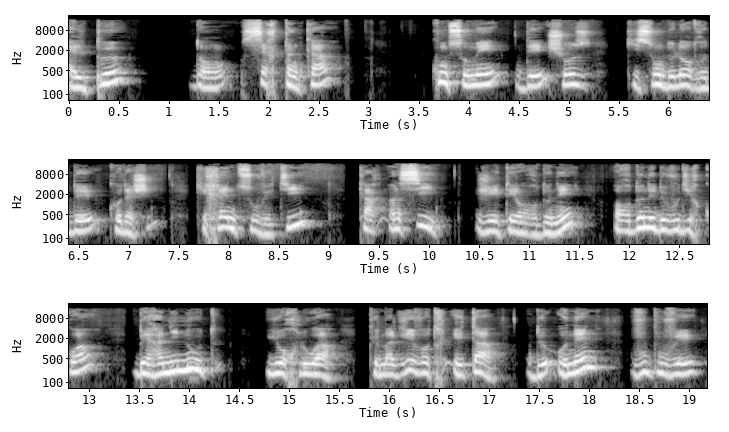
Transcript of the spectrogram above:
elle peut, dans certains cas, consommer des choses qui sont de l'ordre des Kodashim. Kichen Tsuveti, car ainsi j'ai été ordonné. Ordonné de vous dire quoi? Behaninut que malgré votre état de Onen, vous pouvez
